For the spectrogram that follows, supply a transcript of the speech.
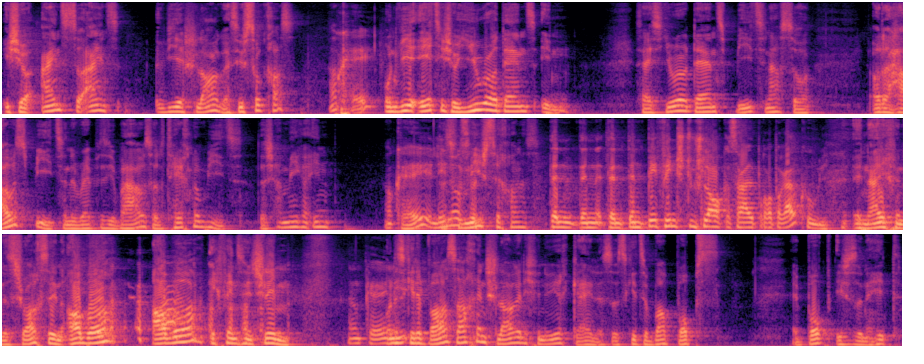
ist ja eins zu eins wie Schlager. Es ist so krass. Okay. Und wie jetzt ist schon Eurodance in. Das heißt, Eurodance Beats sind auch so. Oder House Beats, und der Rapper sie über House, oder Techno Beats. Das ist auch mega in. Okay, Linus. Das vermischt sich alles. Dann, dann, dann, dann findest du Schlager selber aber auch cool? Äh, nein, ich finde das Schwachsinn, aber, aber ich finde es nicht schlimm. Okay. Und es gibt ein paar Sachen in Schlager, die finde ich wirklich geil. Also es gibt so ein paar Pops. Äh, Bob ist so ein Hit.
